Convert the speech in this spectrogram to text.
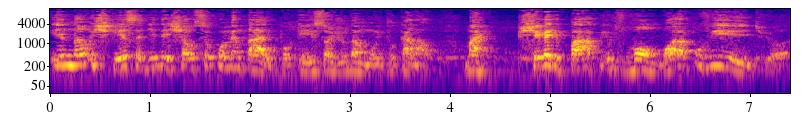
e não esqueça de deixar o seu comentário, porque isso ajuda muito o canal. Mas chega de papo e vamos embora pro vídeo.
